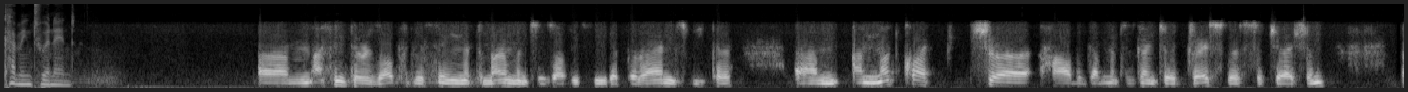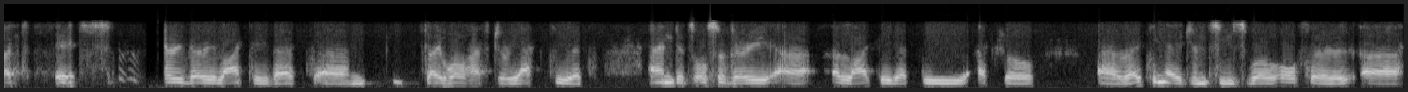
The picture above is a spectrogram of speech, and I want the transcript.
coming to an end? Um, I think the results that we're seeing at the moment is obviously that the rand is weaker. Um, I'm not quite sure how the government is going to address this situation, but it's very, very likely that um, they will have to react to it. And it's also very uh, likely that the actual uh, rating agencies will also, uh,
